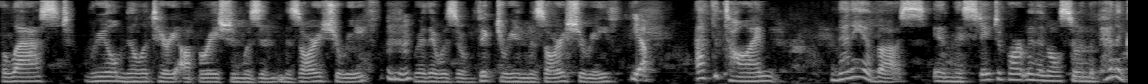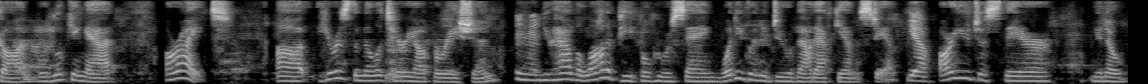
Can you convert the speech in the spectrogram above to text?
the last real military operation was in Mazar-e Sharif, Mhm. where there was a victory in Mazar-e Sharif. Yeah. At the time, many of us in the State Department and also in the Pentagon were looking at, all right, uh, here is the military operation. Mhm. You have a lot of people who are saying, what are you going to do about Afghanistan? Yeah. Are you just there, you know,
